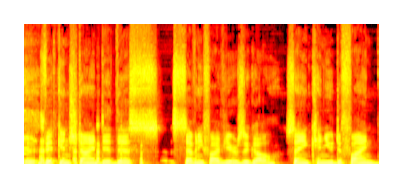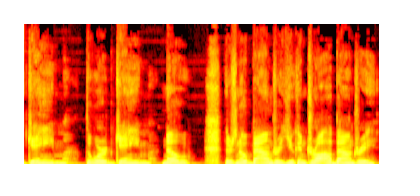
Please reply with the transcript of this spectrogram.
mean, Wittgenstein did this 75 years ago, saying, "Can you define game? The word game? No. There's no boundary. You can draw a boundary.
